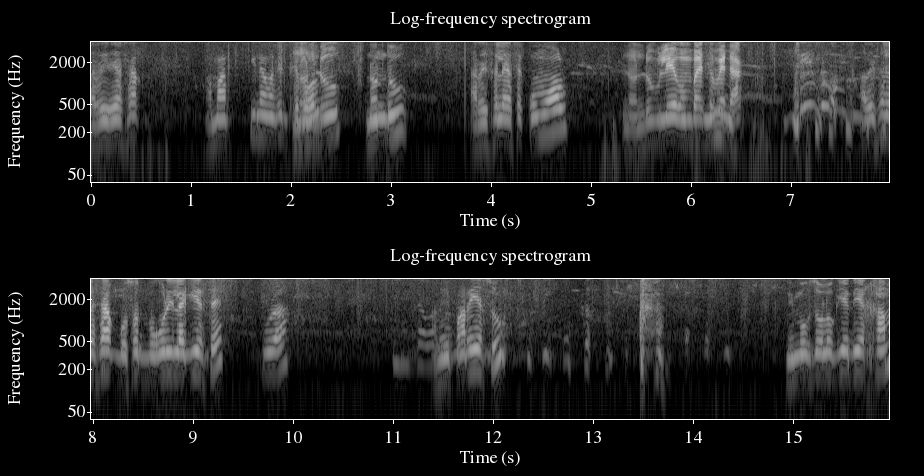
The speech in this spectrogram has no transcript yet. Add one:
আৰু এয়া চাওক আমাৰ কি নাম আছিল? নন্দু। নন্দু আৰু ইফালে আছে কোমল। নন্দু বুলিয়ে গম পাই চবে তাক আৰু ইফালে চাওক গছত বগৰী লাগি আছে পূৰা। আমি পাৰি আছোঁ। নিমখ জলকীয়া দিয়ে খাম।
